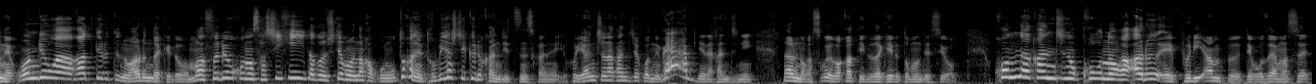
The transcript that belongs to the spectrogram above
ね音量が上がってるっていうのはあるんだけどまあそれをこの差し引いたとしてもなんかこの音がね飛び出してくる感じっていうんですかね。こうやんちゃな感じでこうねウェーみたいな感じになるのがすごい分かっていただけると思うんですよ。こんな感じの効能がある、えプリアンプでございます。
